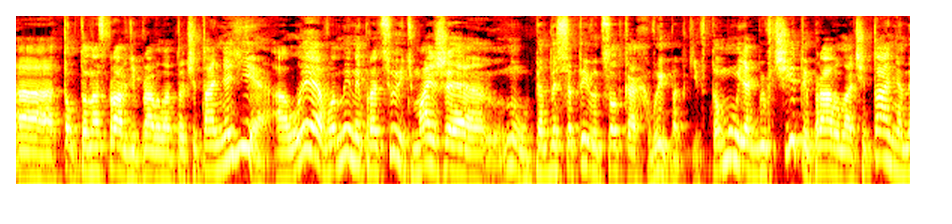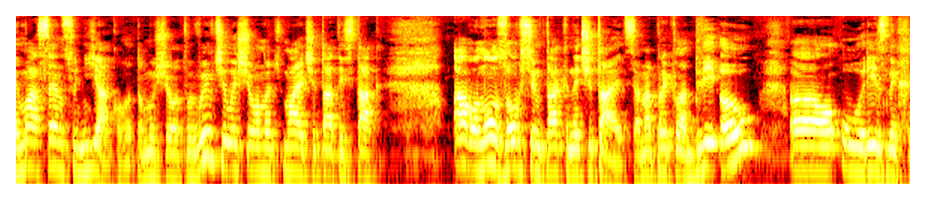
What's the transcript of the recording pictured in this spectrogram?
Е, Тобто, насправді правила то читання є, але вони не працюють майже ну, 50% випадків. Тому якби вчити правила читання нема сенсу ніякого, тому що от ви вивчили, що воно має читатись так. А воно зовсім так не читається. Наприклад, дві O е, у різних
